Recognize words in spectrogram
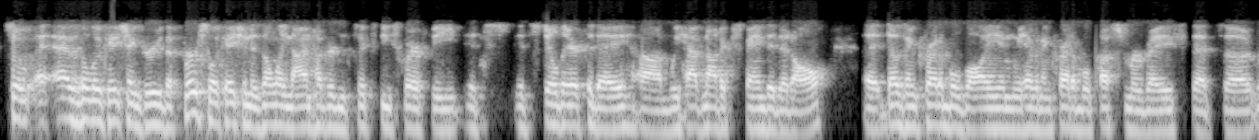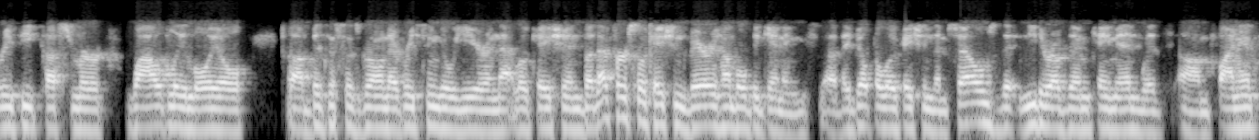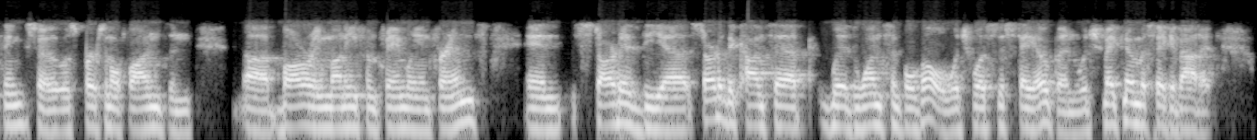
so as the location grew, the first location is only 960 square feet. It's it's still there today. Um, we have not expanded at all. It does incredible volume. We have an incredible customer base that's a repeat customer, wildly loyal. Uh, business has grown every single year in that location, but that first location, very humble beginnings. Uh, they built the location themselves. That neither of them came in with um, financing, so it was personal funds and uh, borrowing money from family and friends, and started the uh, started the concept with one simple goal, which was to stay open. Which make no mistake about it,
